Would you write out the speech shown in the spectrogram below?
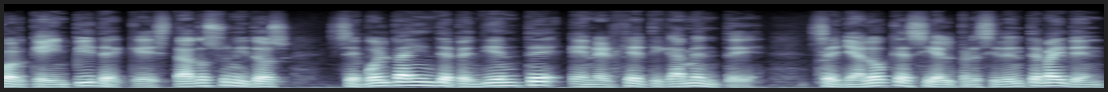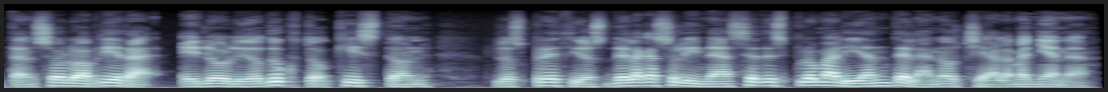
porque impide que Estados Unidos se vuelva independiente energéticamente. Señaló que si el presidente Biden tan solo abriera el oleoducto Keystone, los precios de la gasolina se desplomarían de la noche a la mañana.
